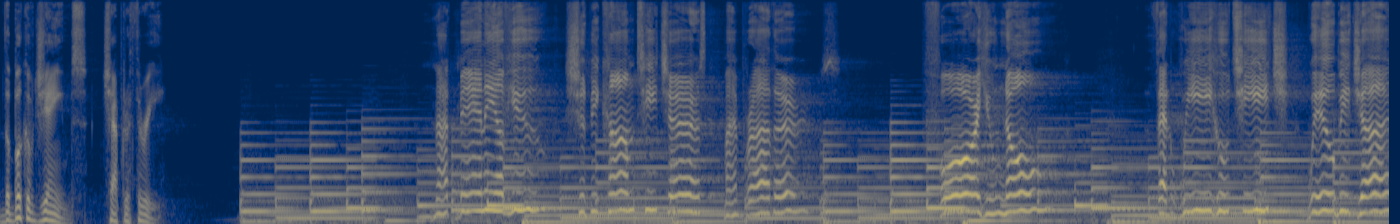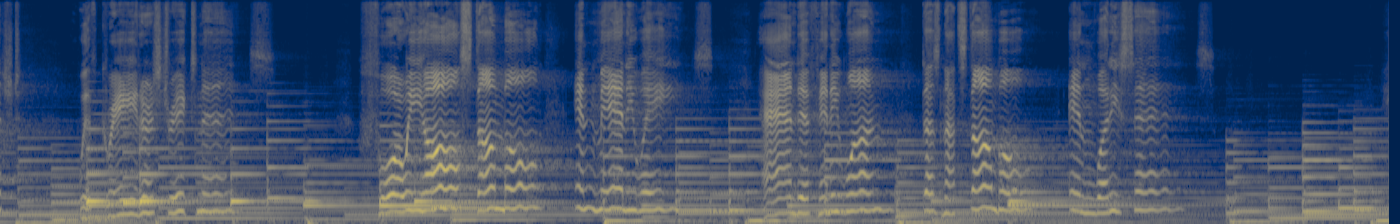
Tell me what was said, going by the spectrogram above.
The book of James, chapter 3. Not many of you should become teachers, my brothers, for you know that we who teach will be judged with greater strictness. For we all stumble in many ways, and if anyone does not stumble in what he says,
